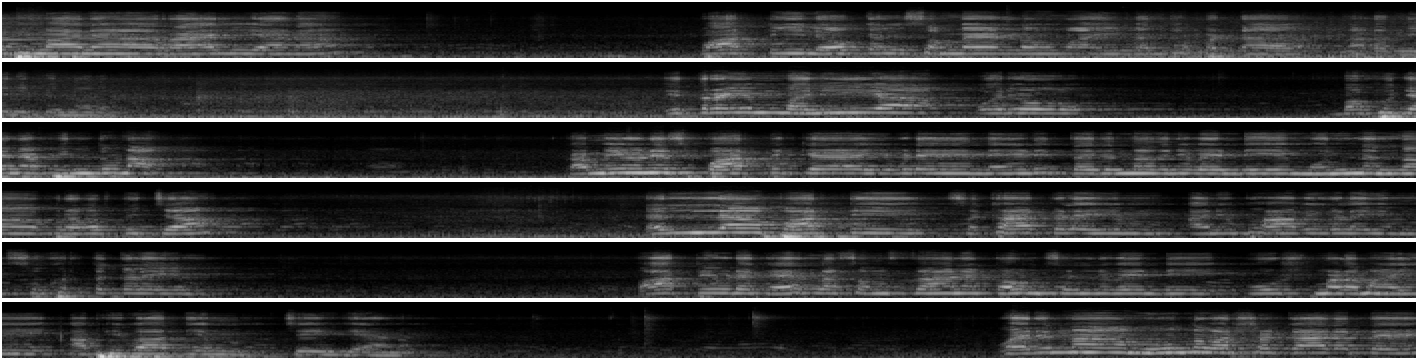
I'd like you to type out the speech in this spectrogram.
ദേശാഭിമാന റാലിയാണ് പാർട്ടി ലോക്കൽ സമ്മേളനവുമായി ബന്ധപ്പെട്ട് നടന്നിരിക്കുന്നത്. ഇത്രയും വലിയ ഒരു ബഹുജന പിന്തുണ കമ്മ്യൂണിസ്റ്റ് പാർട്ടിക്ക് ഇവിടെ നേടിത്തരുന്നതിന് വേണ്ടി മുൻനിന്ന് പ്രവർത്തിച്ച എല്ലാ പാർട്ടി സഖാക്കളെയും അനുഭാവികളെയും സുഹൃത്തുക്കളെയും പാർട്ടിയുടെ കേരള സംസ്ഥാന കൗൺസിലിന് വേണ്ടി ഊഷ്മളമായി അഭിവാദ്യം ചെയ്യുകയാണ്. വരുന്ന മൂന്ന് വർഷക്കാലത്തെ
